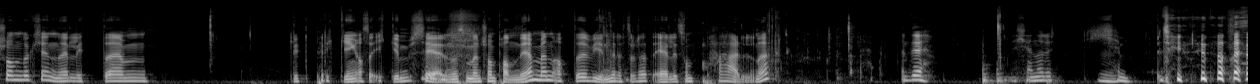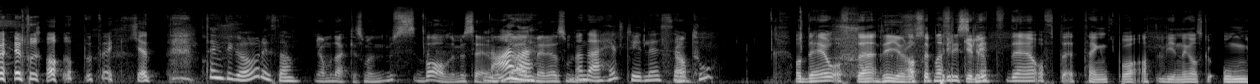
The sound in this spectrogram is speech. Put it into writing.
se om dere kjenner litt um, Litt prikking. Altså ikke musserende som en champagne, men at eh, vinen rett og slett er litt sånn perlende. Du, jeg kjenner det kjempetydelig. Det er helt rart. at jeg tenkte ikke over det i stad. Ja, men det er ikke som en mus vanlig museum. Nei, det er som Men det er helt tydelig CO2. Og det er jo ofte Det gjør At det er prikker litt, det er ofte et tegn på at vin er ganske ung.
